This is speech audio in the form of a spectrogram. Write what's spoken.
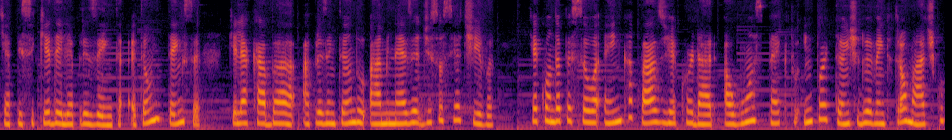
que a psique dele apresenta é tão intensa que ele acaba apresentando a amnésia dissociativa, que é quando a pessoa é incapaz de recordar algum aspecto importante do evento traumático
